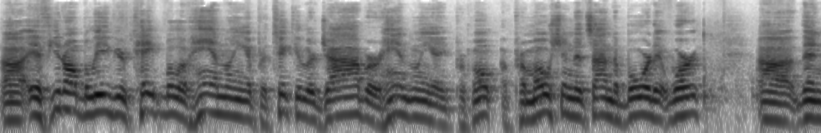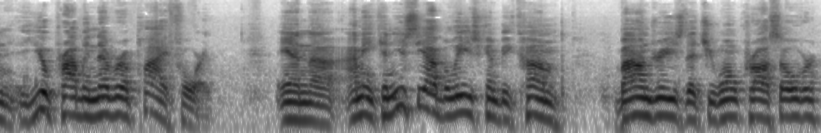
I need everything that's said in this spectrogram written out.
Uh, if you don't believe you're capable of handling a particular job or handling a, promo- a promotion that's on the board at work, uh, then you'll probably never apply for it. And uh, I mean, can you see how beliefs can become boundaries that you won't cross over?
